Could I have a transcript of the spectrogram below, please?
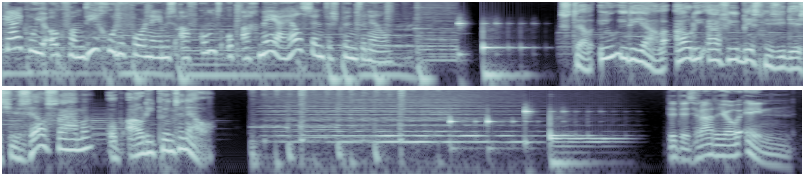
Kijk hoe je ook van die goede voornemens afkomt op agmeahealthcenters.nl. Stel uw ideale Audi A4 Business Edition zelf samen op audi.nl. Dit is Radio 1.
